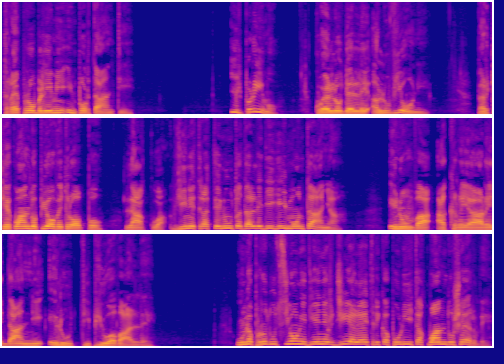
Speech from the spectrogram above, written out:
tre problemi importanti. Il primo, quello delle alluvioni, perché quando piove troppo l'acqua viene trattenuta dalle dighe in montagna e non va a creare danni e lutti più a valle. Una produzione di energia elettrica pulita quando serve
